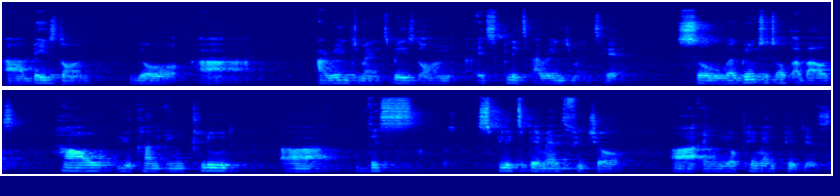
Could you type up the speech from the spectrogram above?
uh, based on your uh, arrangement based on a split arrangement here. So we're going to talk about how you can include uh, this split payment feature uh, in your payment pages.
